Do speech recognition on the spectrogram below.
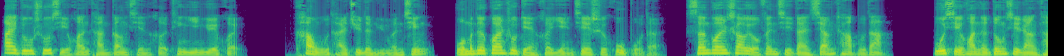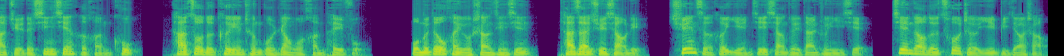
爱读书，喜欢弹钢琴和听音乐会，看舞台剧的女文青。我们的关注点和眼界是互补的，三观稍有分歧，但相差不大。我喜欢的东西让他觉得新鲜和很酷，他做的科研成果让我很佩服。我们都很有上进心。他在学校里圈子和眼界相对单纯一些，见到的挫折也比较少。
